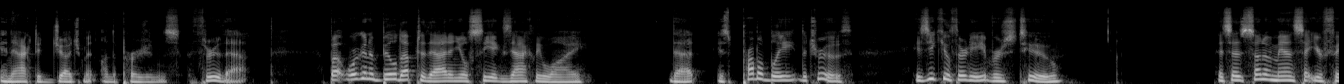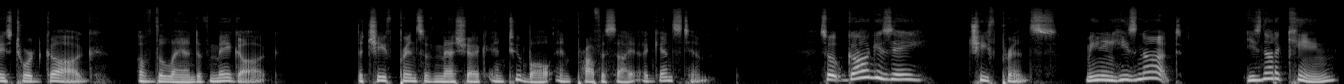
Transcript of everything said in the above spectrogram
enacted judgment on the Persians through that. But we're going to build up to that and you'll see exactly why that is probably the truth. Ezekiel 38, verse 2, it says, Son of man, set your face toward Gog of the land of Magog, the chief prince of Meshech and Tubal, and prophesy against him. So Gog is a chief prince, meaning he's not he's not a king.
